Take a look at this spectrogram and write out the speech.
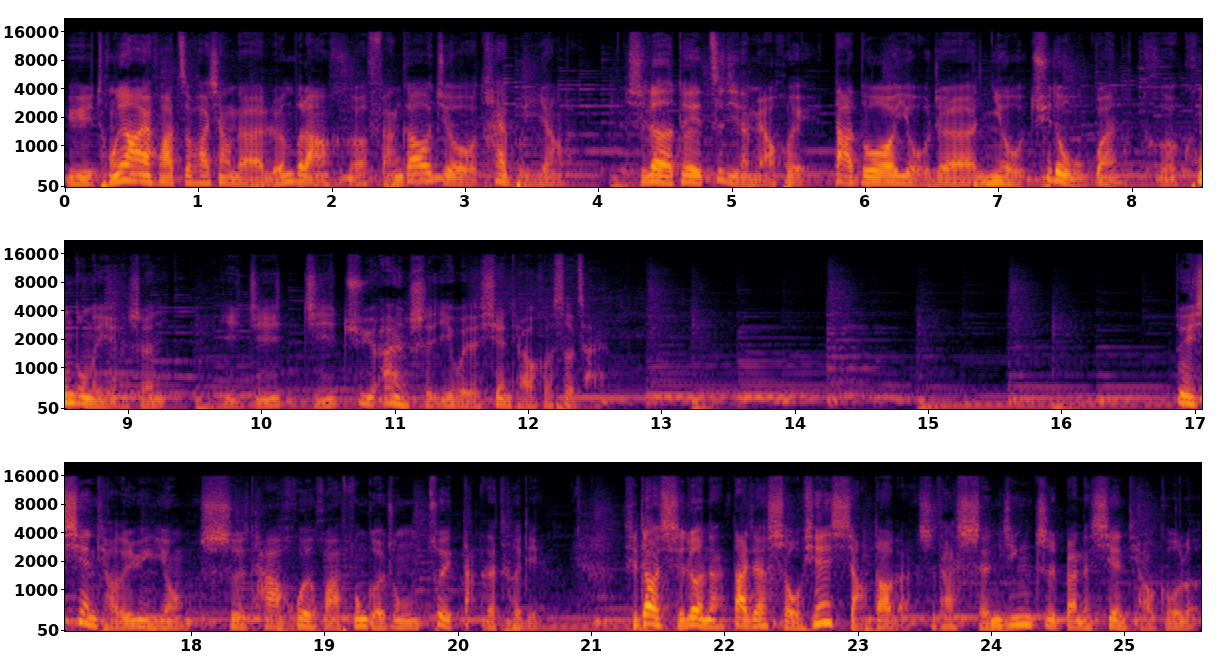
与同样爱画自画像的伦勃朗和梵高就太不一样了。席勒对自己的描绘大多有着扭曲的五官和空洞的眼神，以及极具暗示意味的线条和色彩。对线条的运用是他绘画风格中最大的特点。提到席勒呢，大家首先想到的是他神经质般的线条勾勒，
